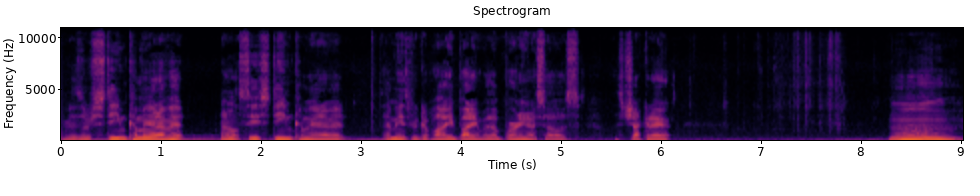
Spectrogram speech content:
Is there steam coming out of it? I don't see steam coming out of it. That means we could probably bite it without burning ourselves. Let's check it out. Mmm.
